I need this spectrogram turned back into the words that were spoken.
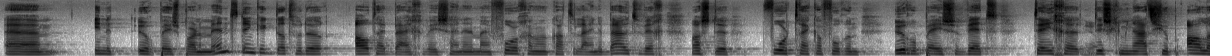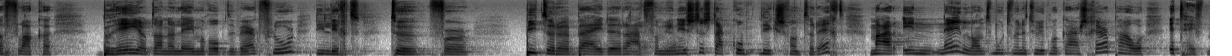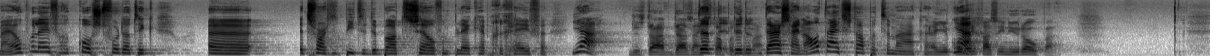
Ehm, in het Europees Parlement denk ik dat we er altijd bij geweest zijn. En mijn voorganger Katelijne Buitenweg was de voortrekker voor een Europese wet tegen Ja. discriminatie op alle vlakken. Breder dan alleen maar op de werkvloer. Die ligt te verpieteren bij de Raad Ja, van ja. Ministers. Daar komt niks van terecht. Maar in Nederland moeten we natuurlijk elkaar scherp houden. Het heeft mij ook wel even gekost voordat ik eh, het Zwarte Pieten debat zelf een plek heb gegeven. ja. Dus daar, daar zijn Dat- stappen de- te maken. daar zijn altijd stappen te maken. En je collega's in Europa?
